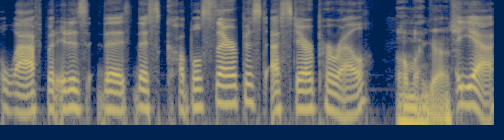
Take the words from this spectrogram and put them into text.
laugh. But it is the this couples therapist Esther Perel. Oh my gosh. Yeah,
